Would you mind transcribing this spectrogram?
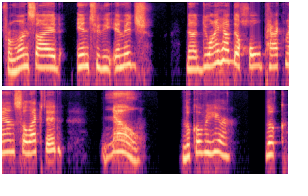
from one side into the image. Now, do I have the whole Pac-Man selected? No. Look over here. Look.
